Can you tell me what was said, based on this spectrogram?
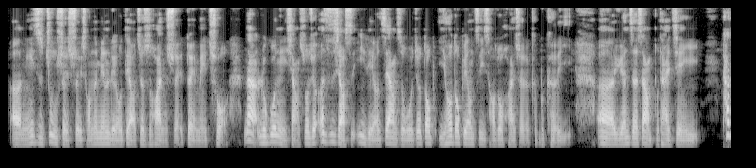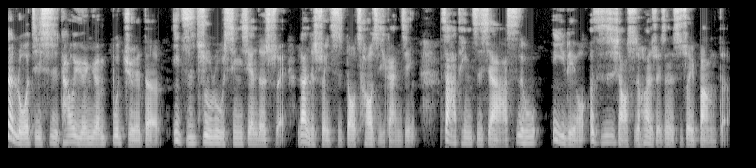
呃，你一直注水，水从那边流掉，就是换水。对，没错。那如果你想说就二十四小时溢流这样子，我就都以后都不用自己操作换水了，可不可以？呃，原则上不太建议。它的逻辑是，它会源源不绝的一直注入新鲜的水，让你的水池都超级干净。乍听之下，似乎一流二十四小时换水真的是最棒的，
